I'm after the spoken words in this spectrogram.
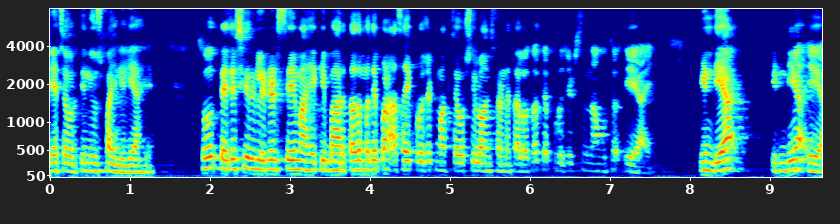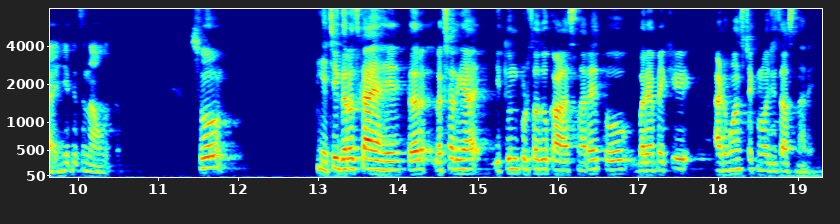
याच्यावरती न्यूज पाहिलेली आहे. सो त्याच्याशी रिलेटेड सेम आहे की भारतामध्ये पण असा एक प्रोजेक्ट मागच्या वर्षी लॉन्च करण्यात आला होता. त्या प्रोजेक्टचं नाव होतं A I India India A I हे त्याचं नाव होतं. सो याची गरज काय आहे? तर लक्षात घ्या इथून पुढचा जो काळ असणार आहे तो बऱ्यापैकी ॲडव्हान्स टेक्नॉलॉजीचा असणार आहे.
